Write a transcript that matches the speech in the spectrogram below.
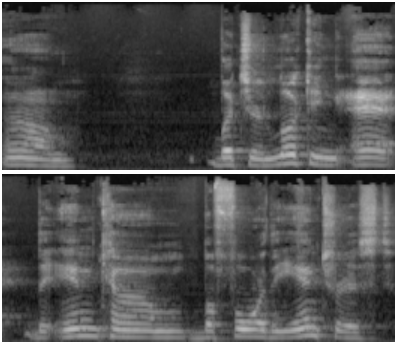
Um, but you're looking at the income before the interest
